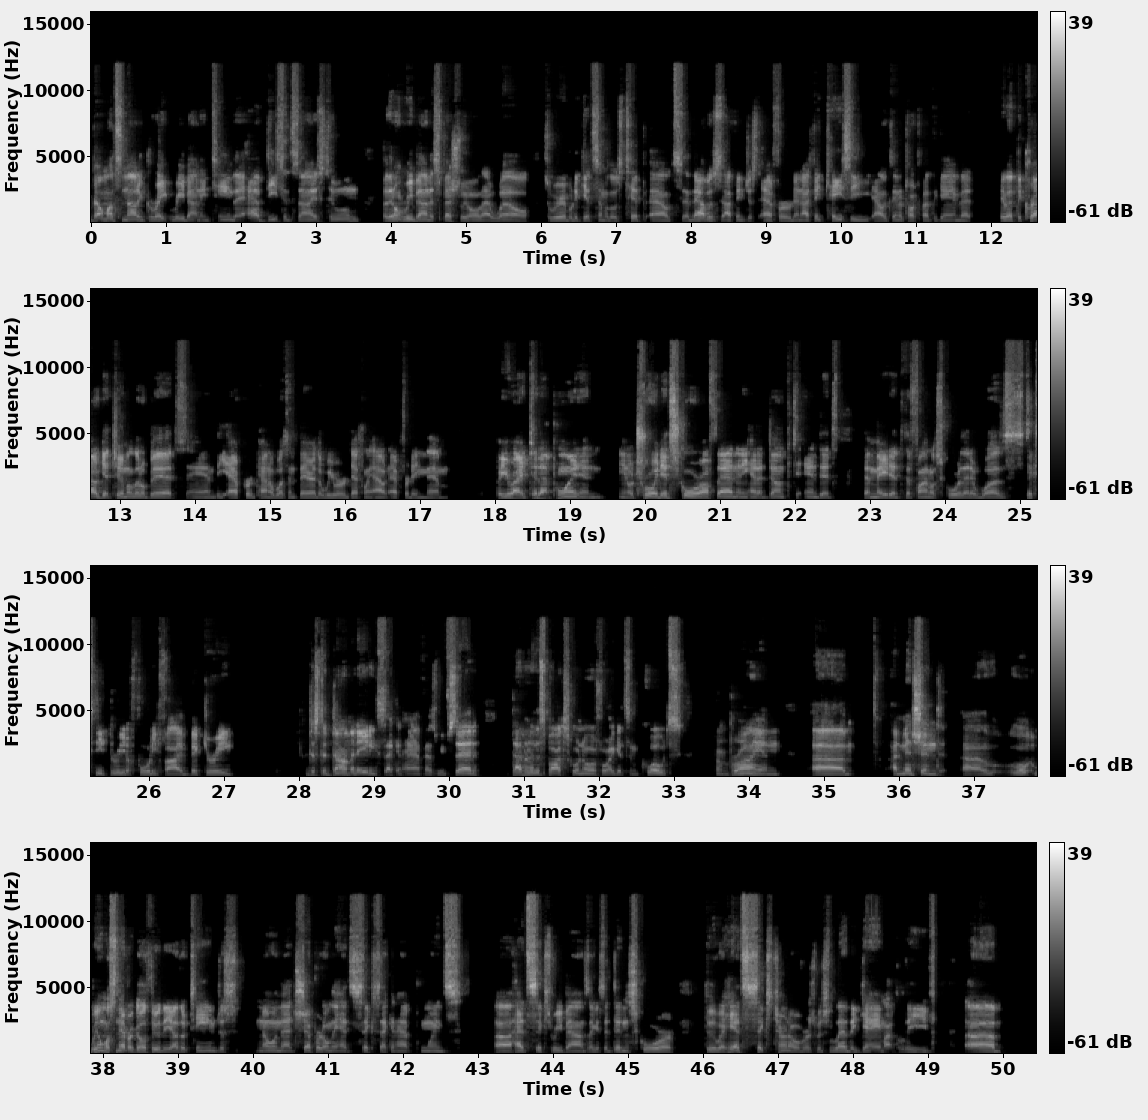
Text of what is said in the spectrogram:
Belmont's not a great rebounding team. They have decent size to them, but they don't rebound especially all that well. So we were able to get some of those tip outs, and that was I think just effort. And I think Casey Alexander talked about the game that they let the crowd get to him a little bit, and the effort kind of wasn't there. That we were definitely out efforting them but you're right to that point, and you know Troy did score off that, and then he had a dunk to end it that made it the final score that it was 63 to 45 victory. Just a dominating second half, as we've said. Dive into this box score, Noah, before I get some quotes from Brian. Um, I mentioned uh, we almost never go through the other team, just knowing that Sheppard only had six second half points, uh, had six rebounds. Like I said, didn't score through the way. He had six turnovers, which led the game, I believe. Um,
